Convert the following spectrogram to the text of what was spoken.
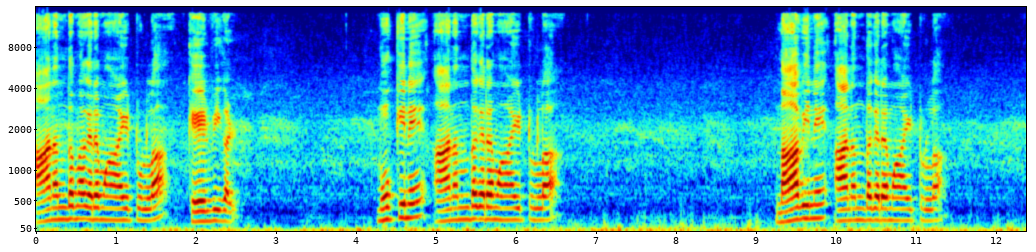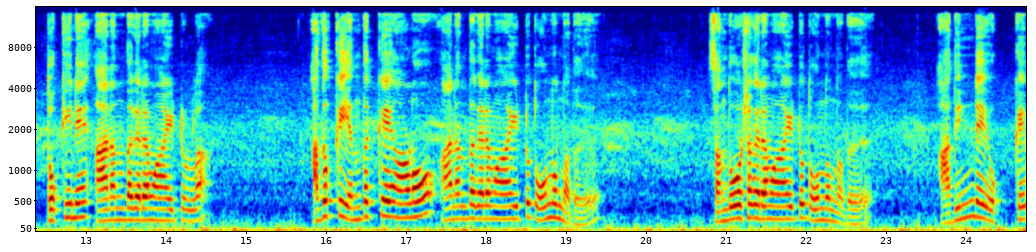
ആനന്ദകരമായിട്ടുള്ള കേൾവികൾ. മൂക്കിന് ആനന്ദകരമായിട്ടുള്ള നാവിന് ആനന്ദകരമായിട്ടുള്ള ത്വക്കിന് ആനന്ദകരമായിട്ടുള്ള അതൊക്കെ എന്തൊക്കെയാണോ ആനന്ദകരമായിട്ട് തോന്നുന്നത് സന്തോഷകരമായിട്ട് തോന്നുന്നത് അതിന്റെയൊക്കെ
